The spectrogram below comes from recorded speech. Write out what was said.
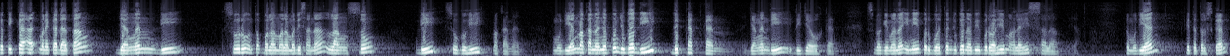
ketika mereka datang jangan disuruh untuk berlama-lama di sana, langsung disuguhi makanan. Kemudian makanannya pun juga didekatkan, jangan di, dijauhkan. Sebagaimana ini perbuatan juga Nabi Ibrahim alaihissalam. Ya. Kemudian kita teruskan.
